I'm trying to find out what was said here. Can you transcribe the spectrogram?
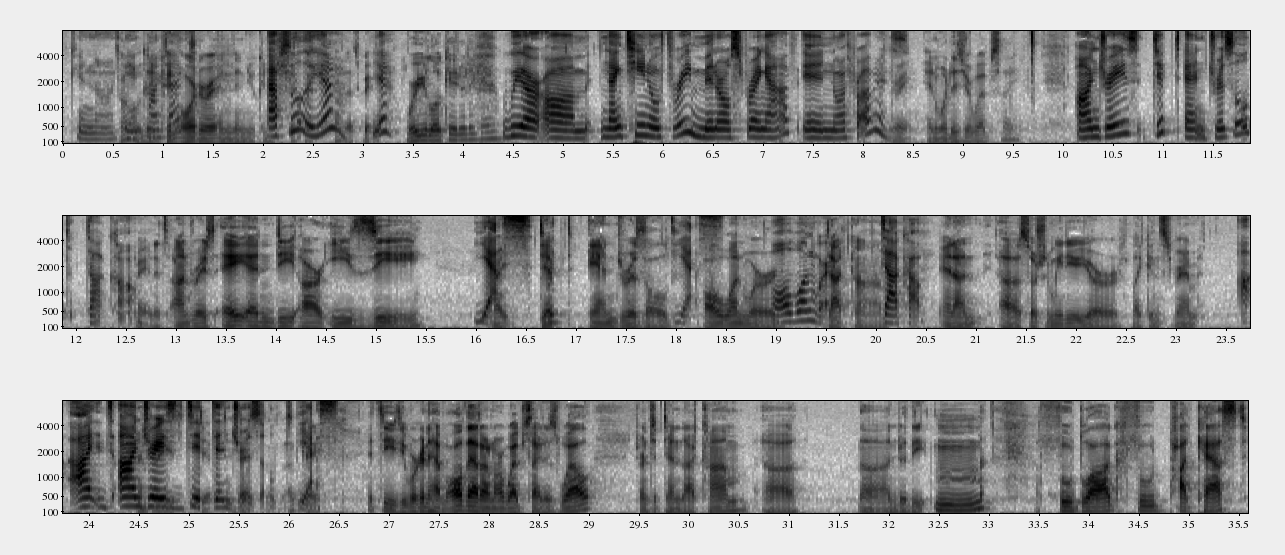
can uh, be Oh, in then you can order it and then you can Absolutely, yeah. Oh, that's great. Yeah. Where are you located again? We are um, 1903 Mineral Spring Ave in North Providence. Great. And what is your website? Andrez dipped and drizzled.com. Right, and it's Andrez A N D R E Z. Yes. Right, dipped and drizzled. Yes. All one word. All one word. Dot com. Dot com. And on uh, social media, you're like Instagram. I, it's Andres, Andres dipped, and drizzled. Okay. Yes. It's easy. We're going to have all that on our website as well. Turn to 10.com uh, uh, under the mm, food blog, food podcast.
